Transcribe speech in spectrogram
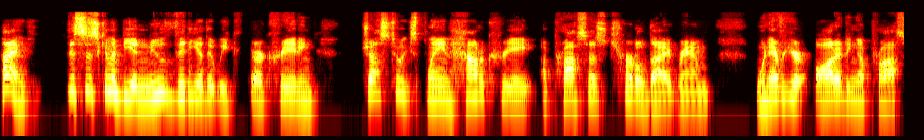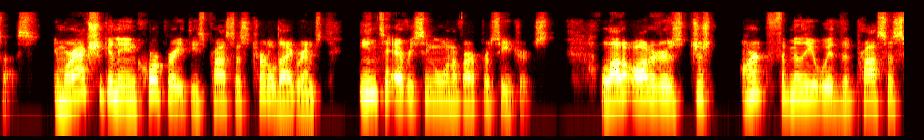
Hi, this is going to be a new video that we are creating just to explain how to create a process turtle diagram whenever you're auditing a process. And we're actually going to incorporate these process turtle diagrams into every single one of our procedures. A lot of auditors just aren't familiar with the process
